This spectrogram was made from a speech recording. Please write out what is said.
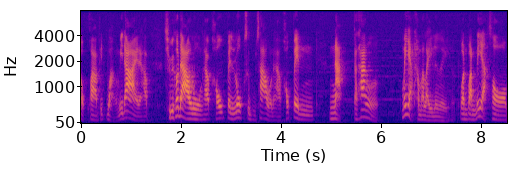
กับความผิดหวังไม่ได้นะครับ ชีวิตเขาดาวน์ลงครับเขาเป็นโรคซึมเศร้านะครับเขาเป็นหนักกระทั่ง ไม่อยากทำอะไรเลย วันๆไม่อยากซ้อม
